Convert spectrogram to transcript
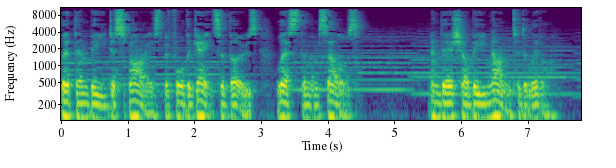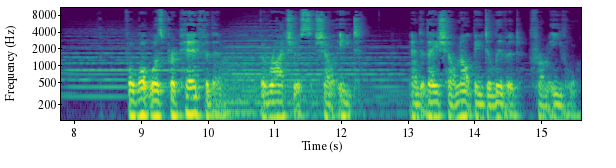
Let them be despised before the gates of those less than themselves, and there shall be none to deliver. For what was prepared for them, the righteous shall eat, and they shall not be delivered from evil.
